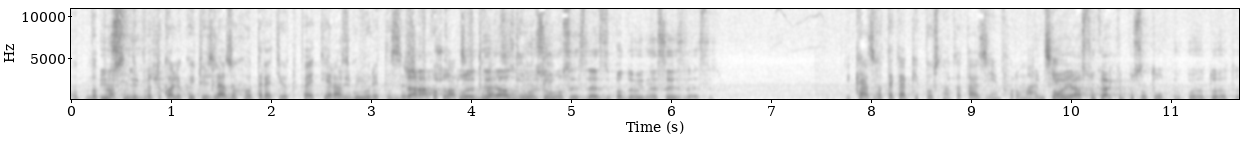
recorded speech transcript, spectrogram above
От въпросните протоколи, които излязоха от трети и от пети, разговорите с да, Живко защото Коцев. едни разговори сигурно са излезли, па други не са излезли. И казвате как е пусната тази И информация. то е ясно как е пусната от прокуратурата.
